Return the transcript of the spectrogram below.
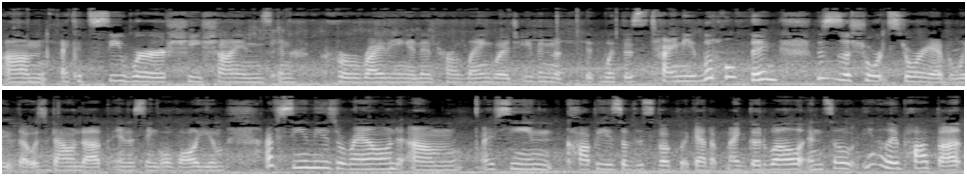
Um, I could see where she shines in her writing and in her language, even with this tiny little thing. This is a short story, I believe, that was bound up in a single volume. I've seen these around. Um, I've seen copies of this book like at my Goodwill, and so, you know, they pop up.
